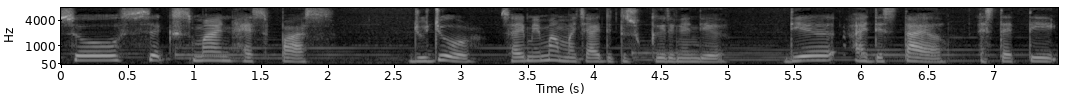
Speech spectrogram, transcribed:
So six month has passed. Jujur, saya memang macam ada tersuka dengan dia dia ada style, estetik,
